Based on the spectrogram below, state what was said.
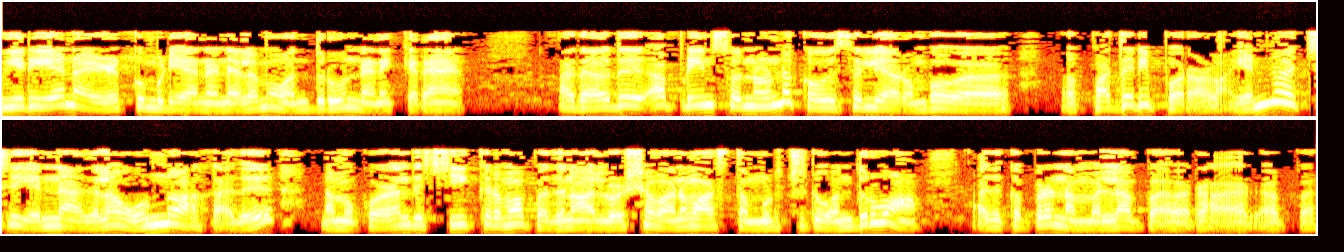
உயிரையே நான் இழக்கும்படியான நிலைமை வந்துரும்னு நினைக்கிறேன். அதாவது அப்படின்னு சொன்னோன்னு கௌசல்யா ரொம்ப பதறி போறாளாம். என்னாச்சு என்ன? அதெல்லாம் ஒன்றும் ஆகாது. நம்ம குழந்தை சீக்கிரமா பதினாலு வருஷம் வனவாசத்தை முடிச்சுட்டு வந்துருவான். அதுக்கப்புறம் நம்ம எல்லாம் ரா- ப-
